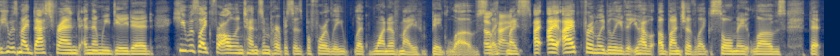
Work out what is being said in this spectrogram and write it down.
he was my best friend and then we dated. He was like for all intents and purposes before Lee like one of my big loves. Like my I, I I firmly believe that you have a bunch of like soulmate loves that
